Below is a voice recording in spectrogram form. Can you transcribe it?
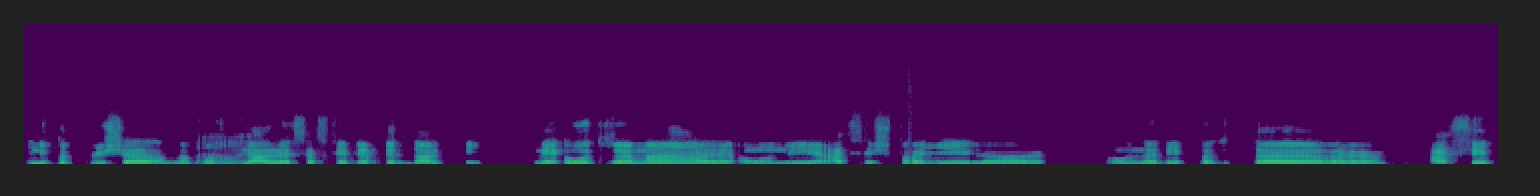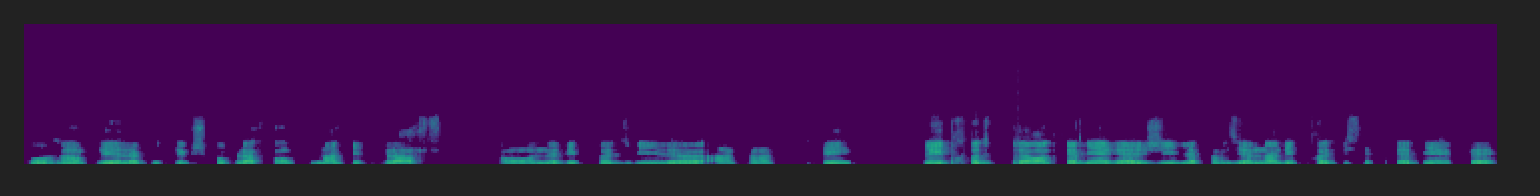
qui nous coûtent plus cher. Donc, au ah final, ça se répercute dans le prix. Mais autrement, euh, on est assez choyé. Là. On a des producteurs euh, assez pour remplir la boutique jusqu'au plafond pour manquer de place. On a des produits là, en quantité les producteurs ont très bien réagi. L'approvisionnement des produits, c'est très bien fait.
